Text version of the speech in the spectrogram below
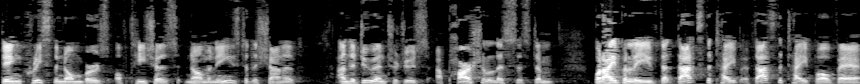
They increase the numbers of Taoiseach's nominees to the Seanad, and they do introduce a partial list system. But I believe that that's the type, if that's the type of uh,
